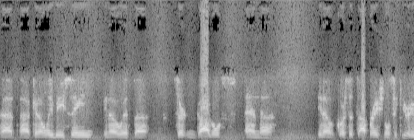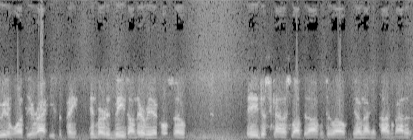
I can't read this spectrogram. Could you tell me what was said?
that uh, can only be seen, you know, with uh, certain goggles? And uh, you know of course it's operational security. We didn't want the iraqis to paint inverted v's on their vehicles. So he just kind of sloughed it off and said well you know i'm not going to talk about it.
